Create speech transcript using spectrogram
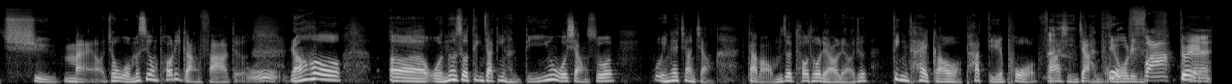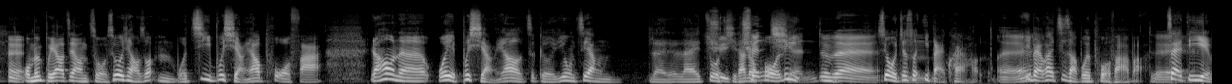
去卖啊，就我们是用 Polygon 发的，哦，然后呃，我那时候定价定很低，因为我想说，我应该这样讲，大宝，我们这偷偷聊聊，就定太高哦，怕跌破发行价很丢 发，对，我们不要这样做。所以我想说，嗯，我既不想要破发，然后呢，我也不想要这个用这样来来做其他的获利，对不嗯？对？所以我就说嗯一百块好了，哎一百块至少不会破发吧对？再低也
